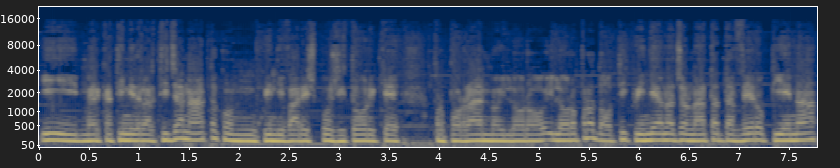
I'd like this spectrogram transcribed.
i mercatini dell'artigianato con quindi vari espositori che proporranno hanno i loro, i loro prodotti, quindi è una giornata davvero piena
